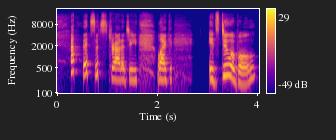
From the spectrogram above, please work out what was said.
there's a strategy. Like it's doable,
